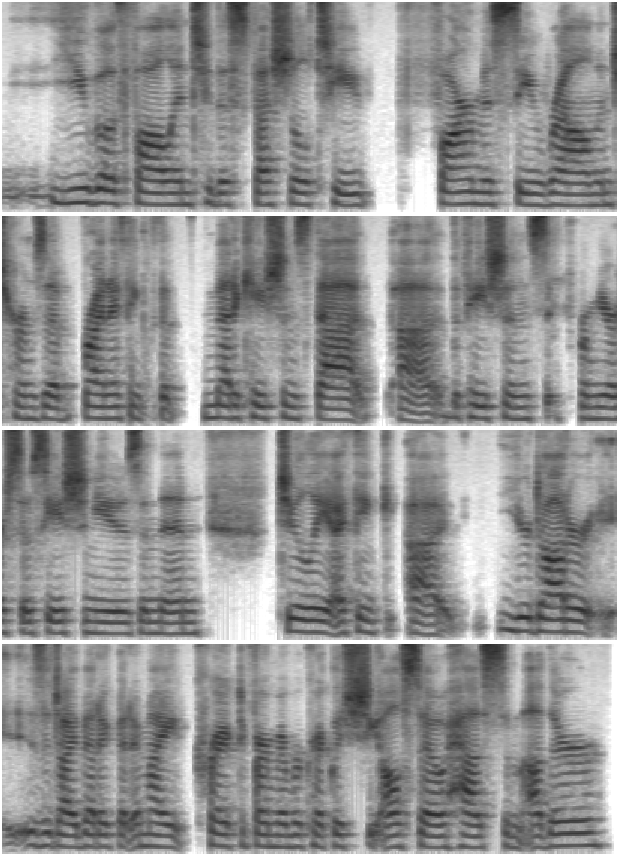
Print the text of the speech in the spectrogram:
you both fall into the specialty pharmacy realm in terms of brian i think the medications that uh, the patients from your association use and then Julie, I think uh, your daughter is a diabetic, but am I correct if I remember correctly? She also has some other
